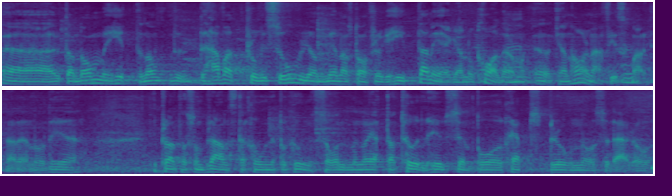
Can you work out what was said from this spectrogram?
Eh, utan de hittar, de, det här var ett provisorium medan de försöker hitta en egen lokal där de eh, kan ha den här fiskmarknaden. Och det, det pratas om brandstationer på Kungsholmen och ett av tullhusen på Skeppsbron och sådär. Och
